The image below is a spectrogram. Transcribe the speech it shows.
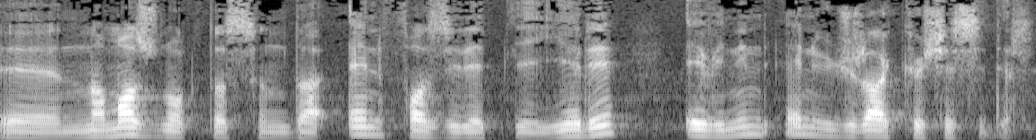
e, namaz noktasında en faziletli yeri evinin en ücra köşesidir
